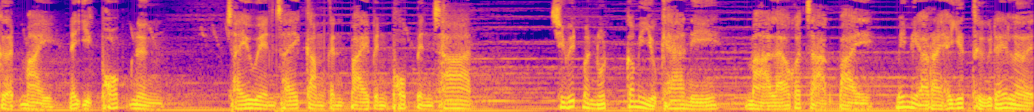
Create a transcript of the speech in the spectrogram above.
เกิดใหม่ในอีกภพหนึ่ง ใช้เวรใช้กรรมกันไปเป็นภพเป็นชาติ ชีวิตมนุษย์ก็มีอยู่แค่นี้ มาแล้วก็จากไป ไม่มีอะไรให้ยึดถือได้เลย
